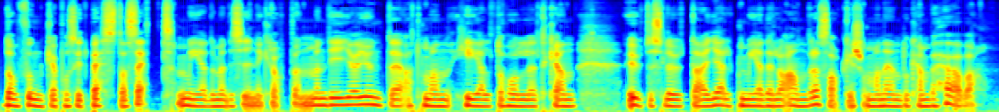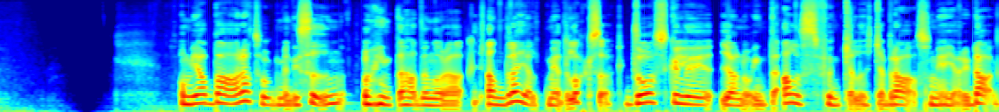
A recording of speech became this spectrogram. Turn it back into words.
de funkar på sitt bästa sätt med medicin i kroppen. Men det gör ju inte att man helt och hållet kan utesluta hjälpmedel och andra saker som man ändå kan behöva. Om jag bara tog medicin och inte hade några andra hjälpmedel också, då skulle jag nog inte alls funka lika bra som jag gör idag.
